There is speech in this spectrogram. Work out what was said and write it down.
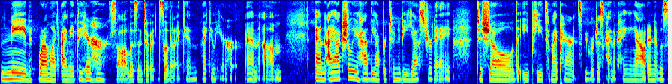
need where I'm like I need to hear her, so I'll listen to it so that I can I can hear her. And um and I actually had the opportunity yesterday to show the EP to my parents. We were just kind of hanging out and it was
